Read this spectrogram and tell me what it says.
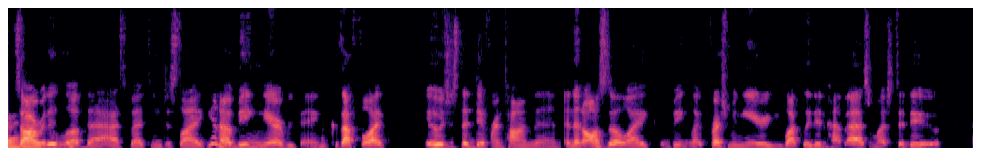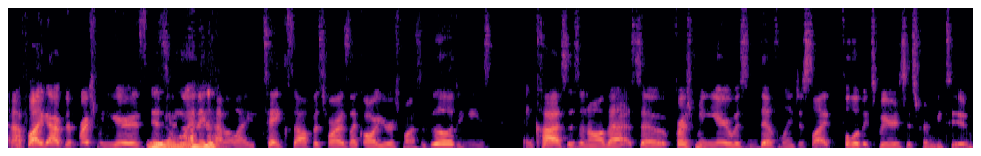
Right. So I really love that aspect and just like, you know, being near everything. Cause I feel like it was just a different time then. And then also like being like freshman year, you likely didn't have as much to do. And I feel like after freshman years is yeah. when it kind of like takes off as far as like all your responsibilities and classes and all that. So freshman year was definitely just like full of experiences for me too.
